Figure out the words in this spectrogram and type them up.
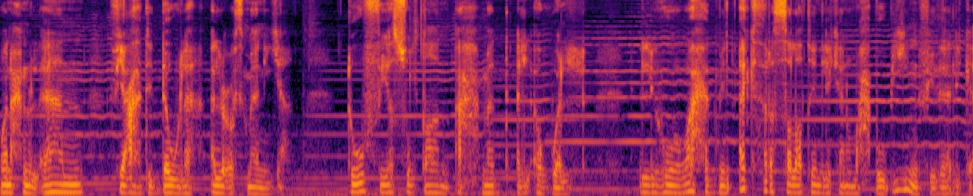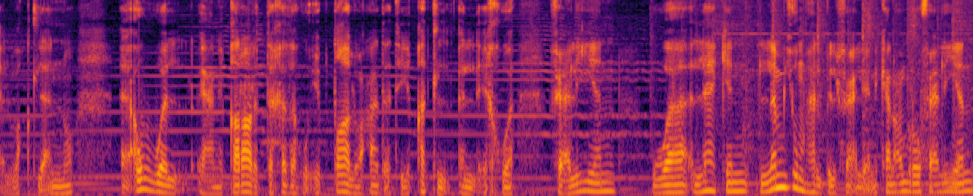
ونحن الآن في عهد الدولة العثمانية. توفي السلطان أحمد الأول اللي هو واحد من أكثر السلاطين اللي كانوا محبوبين في ذلك الوقت لأنه أول يعني قرار اتخذه إبطال عادة قتل الإخوة فعليا ولكن لم يمهل بالفعل يعني كان عمره فعليا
